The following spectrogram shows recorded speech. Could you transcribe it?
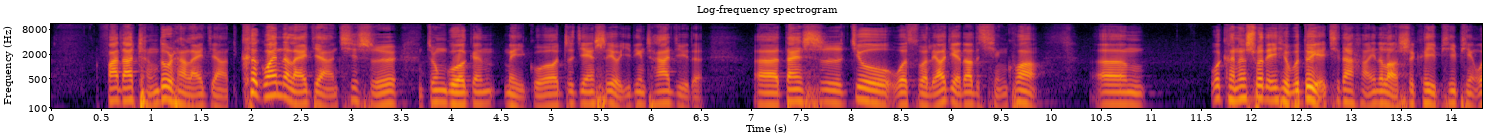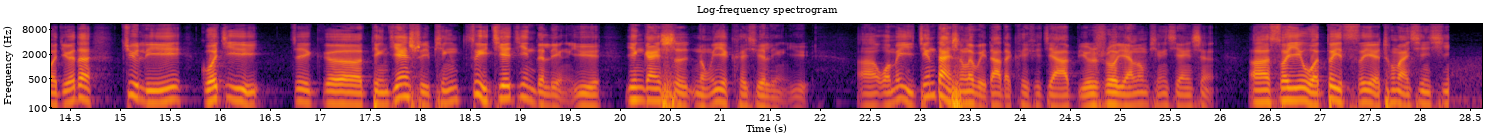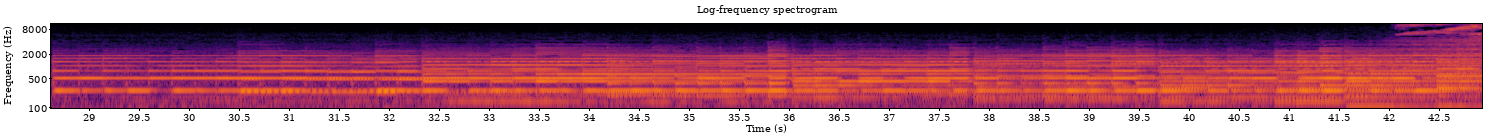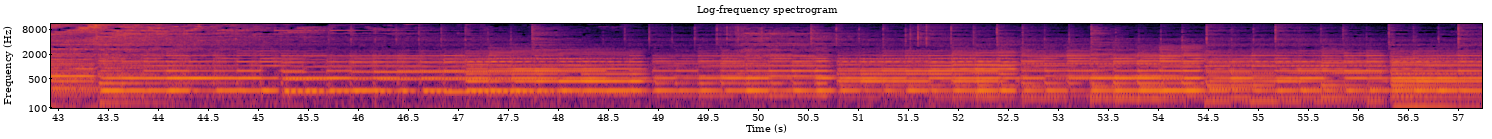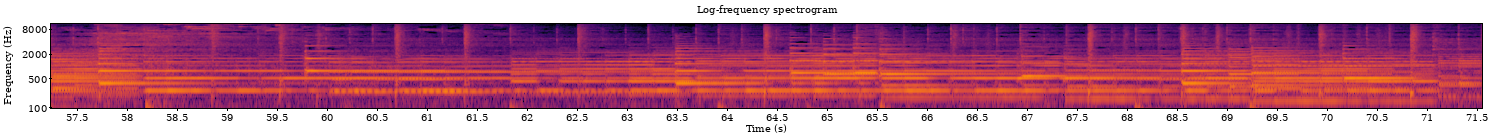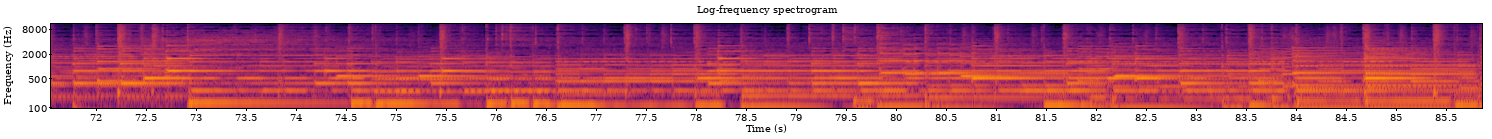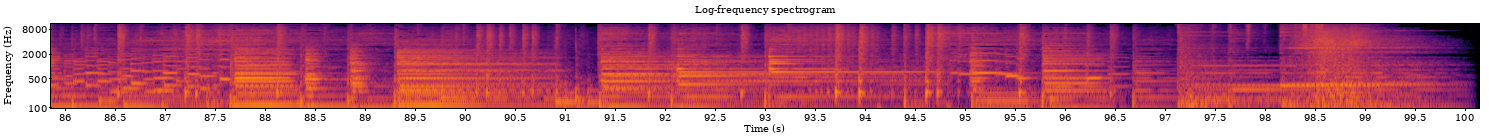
发达程度上来讲，客观的来讲，其实中国跟美国之间是有一定差距的。呃，但是就我所了解到的情况，嗯。我可能说的也许不对，其他行业的老师可以批评。我觉得距离国际这个顶尖水平最接近的领域，应该是农业科学领域。啊，我们已经诞生了伟大的科学家，比如说袁隆平先生。啊，所以我对此也充满信心。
